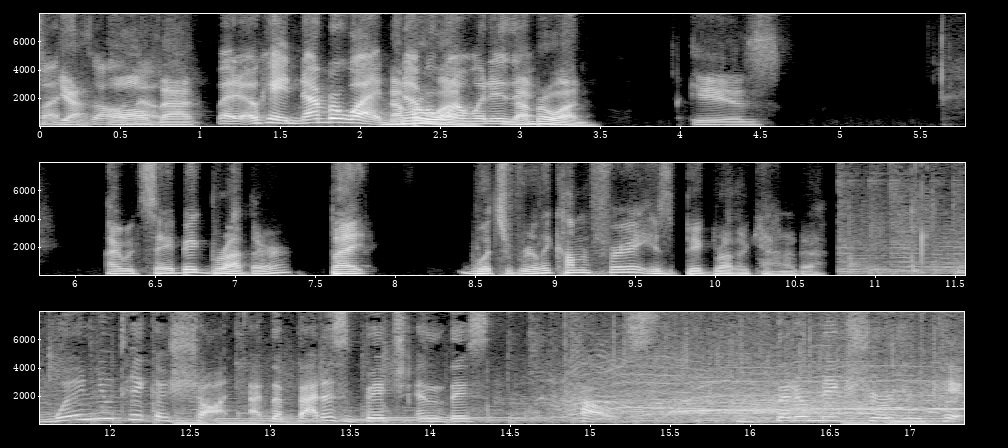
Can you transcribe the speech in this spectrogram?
least, yeah, is all, all about. that. But okay, number one. Number, Number, one, one. What is number it? one is, I would say Big Brother, but what's really coming for it is Big Brother Canada. When you take a shot at the baddest bitch in this house, you better make sure you hit.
